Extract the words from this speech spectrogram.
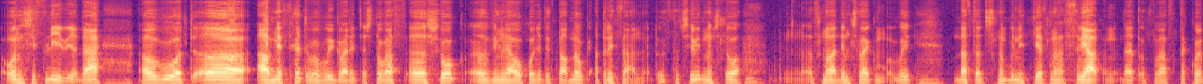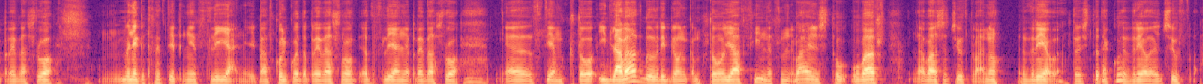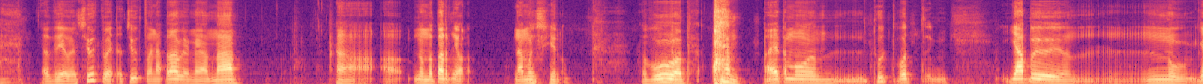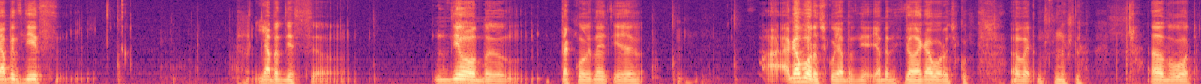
он счастливее, да, вот, э, а вместо этого вы говорите, что у вас э, шок, земля уходит из-под ног, отрицание, то есть очевидно, что с молодым человеком вы достаточно были тесно связаны, да, то есть у вас такое произошло в некоторой степени слияние, и поскольку это произошло, это слияние произошло э, с тем, кто и для вас был ребенком, то я сильно сомневаюсь, что у вас ваше чувство, оно зрело, то есть что такое зрелое чувство? Зрелое чувство, это чувство направленное на, а, а, ну, на партнера, на мужчину, вот, поэтому тут вот я бы, ну, я бы здесь, я бы здесь э, сделал бы такую, знаете, оговорочку я бы, я бы сделал оговорочку в этом смысле, вот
